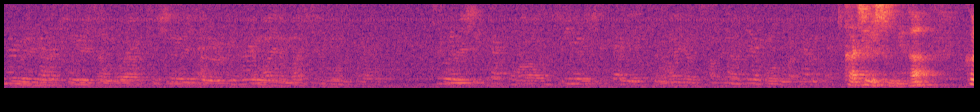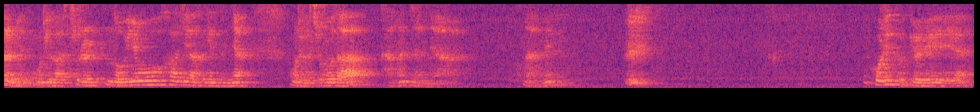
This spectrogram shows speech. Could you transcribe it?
너희가 주의 장과 귀신의 살을 겸하여 마시고 주의 식탁과 주의 식탁에 겸하여 참여하지 같이 읽습니다. 그러면 우리가 주를 노여워하게 하겠느냐? 우리가 주보다 강한 자냐? 아멘. 고린도 교회에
